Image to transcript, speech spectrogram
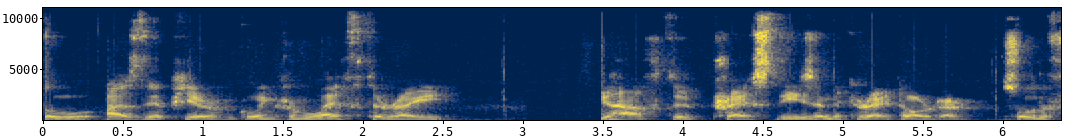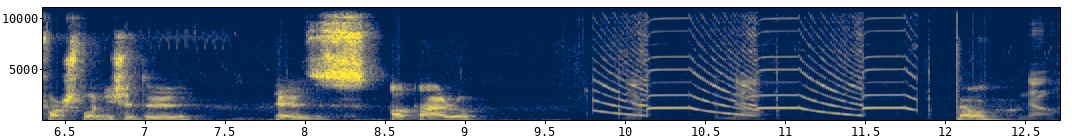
so as they appear going from left to right, you have to press these in the correct order. So the first one you should do is up arrow. No. No? No.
